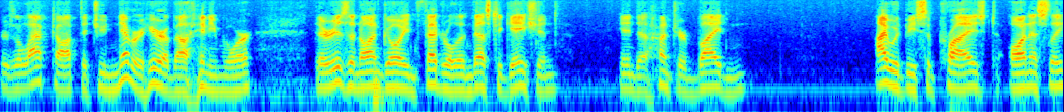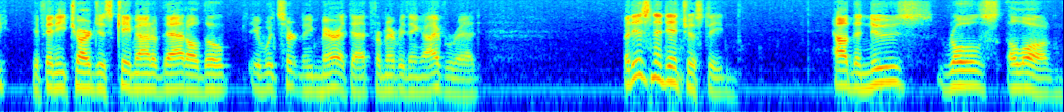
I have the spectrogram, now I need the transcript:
there's a laptop that you never hear about anymore. There is an ongoing federal investigation into Hunter Biden. I would be surprised, honestly, if any charges came out of that, although it would certainly merit that from everything I've read. But isn't it interesting how the news rolls along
